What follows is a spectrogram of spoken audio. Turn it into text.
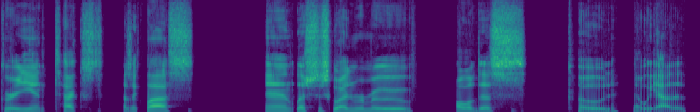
gradient text as a class. And let's just go ahead and remove all of this code that we added.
